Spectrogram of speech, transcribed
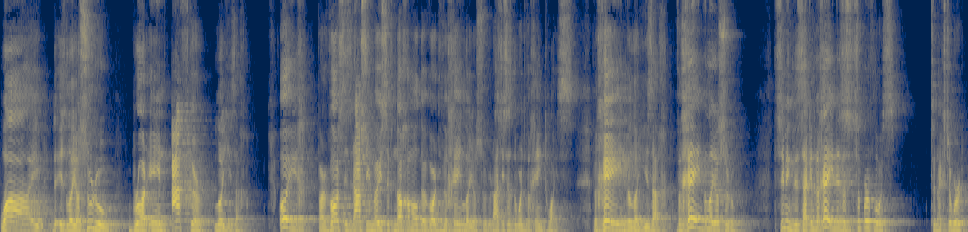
Why is Lo Yasuru brought in after Lo Yizach? Oich, Farvos is Rashi Moisef Nochamal the word V'chein Lo Yasuru. Rashi says the word V'chein twice. V'chein V'lo Yizach, V'chein V'lo Yasuru. Seemingly the second V'chein is superfluous. It's an extra word.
